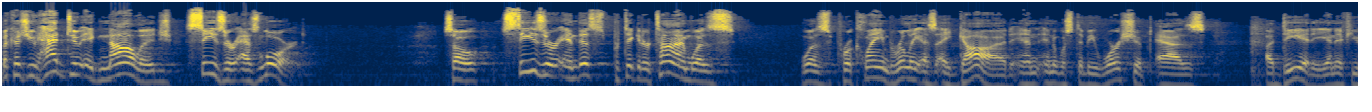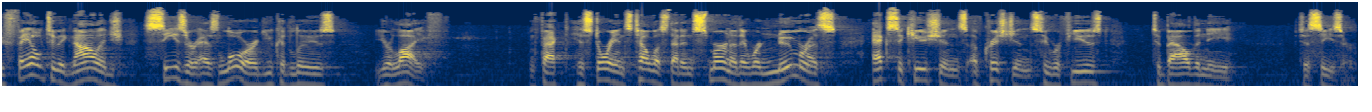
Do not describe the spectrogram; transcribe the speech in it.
because you had to acknowledge Caesar as Lord. So, Caesar in this particular time was, was proclaimed really as a god, and, and was to be worshiped as, a deity. And if you failed to acknowledge Caesar as Lord, you could lose your life. In fact, historians tell us that in Smyrna there were numerous executions of Christians who refused to bow the knee to Caesar.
